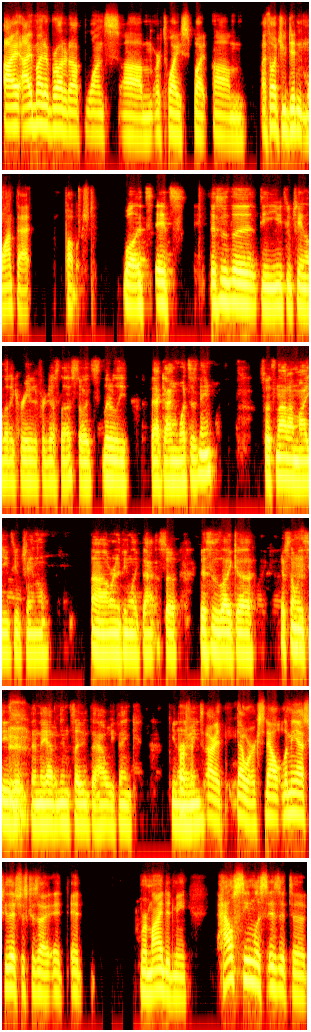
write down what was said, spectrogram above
I I might have brought it up once um or twice, but um I thought you didn't want that published. Well, it's it's this is the the YouTube channel that I created for just us. So it's literally that guy and what's his name. So it's not on my YouTube channel uh, or anything like that. So this is like uh if somebody sees it, then they have an insight into how we think. You know Perfect. All right, that works. Now let me ask you this, just because I it it reminded me, how seamless is it to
